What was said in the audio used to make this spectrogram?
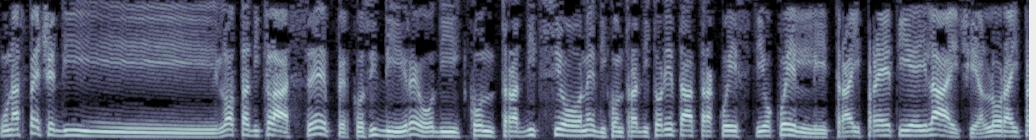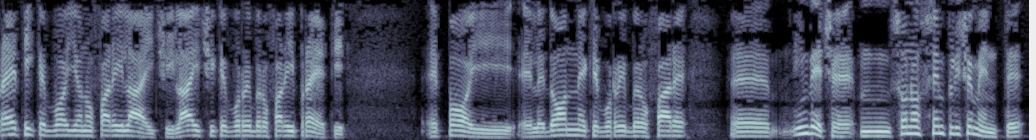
una specie di lotta di classe, per così dire, o di contraddizione, di contraddittorietà tra questi o quelli, tra i preti e i laici. Allora i preti che vogliono fare i laici, i laici che vorrebbero fare i preti, e poi e le donne che vorrebbero fare... eh, invece mh, sono semplicemente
